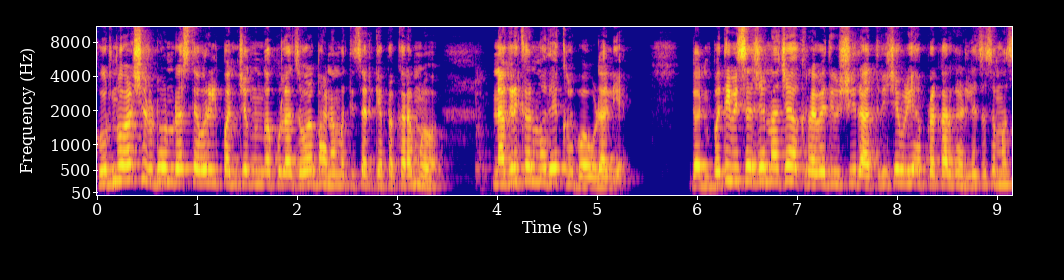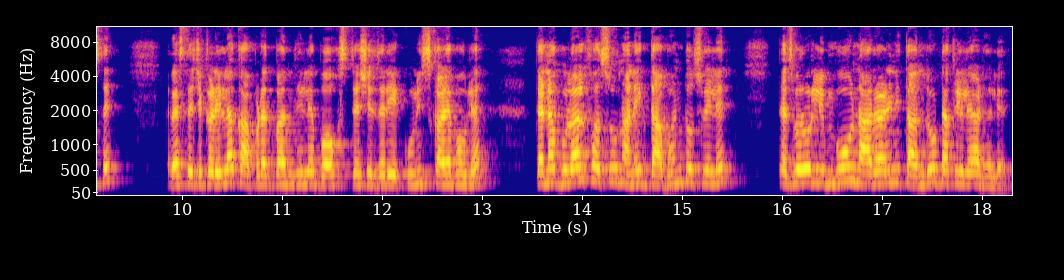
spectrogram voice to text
कुरुंदवाड शिरढोण रस्त्यावरील पंचगंगा पुलाजवळ भानामतीसारख्या प्रकारामुळं नागरिकांमध्ये खळबळ उडाली आहे. गणपती विसर्जनाच्या अकराव्या दिवशी रात्रीच्या वेळी हा प्रकार घडल्याचं समजते रस्त्याच्या कडेला कापडात बांधलेल्या बॉक्सच्या शेजारी एकोणीस काळ्या भावल्या त्यांना गुलाल फसवून अनेक दाभण टोचलेले आहेत. त्याचबरोबर लिंबू नारळ आणि तांदूळ टाकलेले आढळले आहेत.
